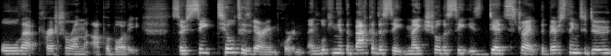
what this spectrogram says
all that pressure on the upper body. So, seat tilt is very important. And looking at the back of the seat, make sure the seat is dead straight. The best thing to do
